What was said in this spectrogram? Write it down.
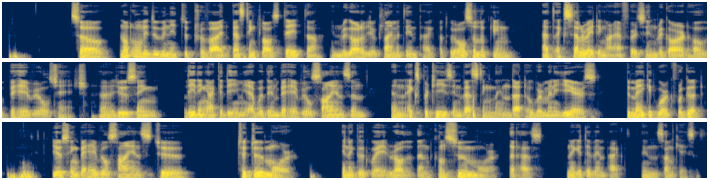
So not only do we need to provide best-in-class data in regard of your climate impact, but we're also looking at accelerating our efforts in regard of behavioral change, uh, using leading academia within behavioral science and, and expertise, investing in that over many years to make it work for good, using behavioral science to to do more in a good way rather than consume more that has negative impact in some cases.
